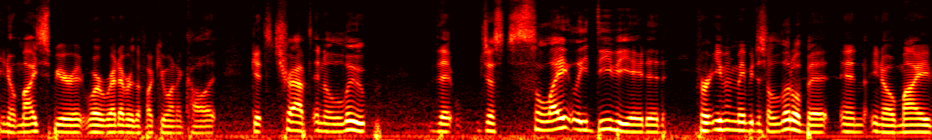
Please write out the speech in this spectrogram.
you know my spirit or whatever the fuck you want to call it gets trapped in a loop that just slightly deviated for even maybe just a little bit in you know my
